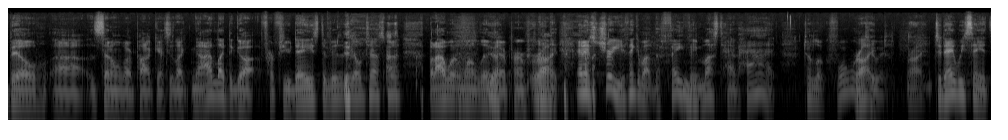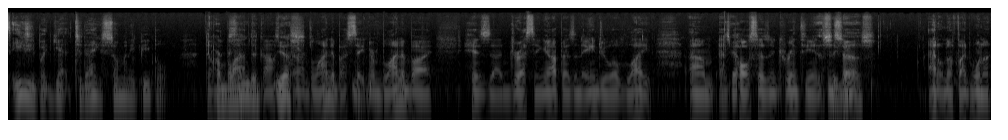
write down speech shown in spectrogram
bill uh, said on one of our podcasts he's like now i'd like to go out for a few days to visit the old testament but i wouldn't want to live Yeah, there permanently right. and it's true you think about the faith they must have had to look forward Right, to it right. today we say it's easy but yet today so many people don't Are blinded, the gospel yes. are blinded by satan are blinded by his uh, dressing up as an angel of light, um, as Yep. Paul says in Corinthians. Yes, he does. I don't know if I'd want to.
